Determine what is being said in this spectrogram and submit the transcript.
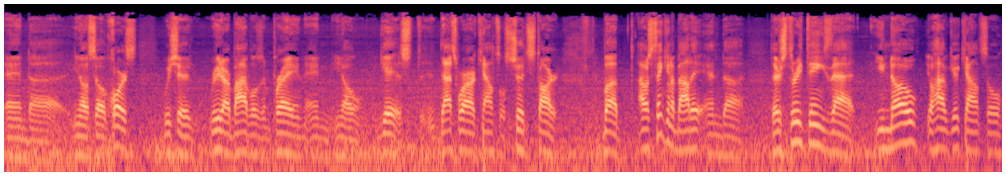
and uh, you know so of course we should read our bibles and pray and, and you know get that's where our counsel should start but i was thinking about it and uh, there's three things that you know you'll have good counsel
